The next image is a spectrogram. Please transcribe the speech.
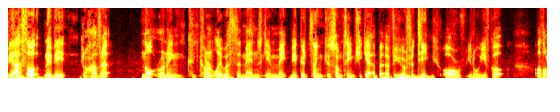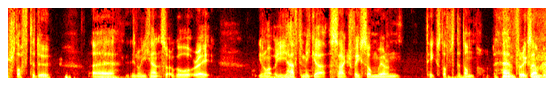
Yeah, I thought maybe you know having it not running concurrently with the men's game might be a good thing because sometimes you get a bit of viewer fatigue, or you know you've got other stuff to do. Uh, you know, you can't sort of go right you know, you have to make a sacrifice somewhere and take stuff to the dump, for example.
